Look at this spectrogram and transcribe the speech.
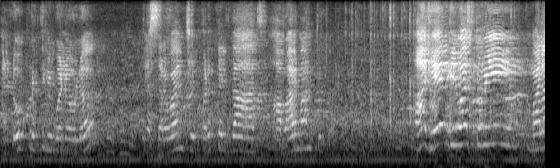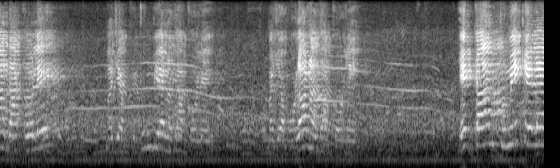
आणि लोकप्रतिनिधी बनवलं त्या सर्वांचे प्रत्येकदा आज आभार मानतो. आज हे दिवस तुम्ही मला दाखवले माझ्या कुटुंबियांना दाखवले माझ्या मुलांना दाखवले. हे काम तुम्ही केलं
